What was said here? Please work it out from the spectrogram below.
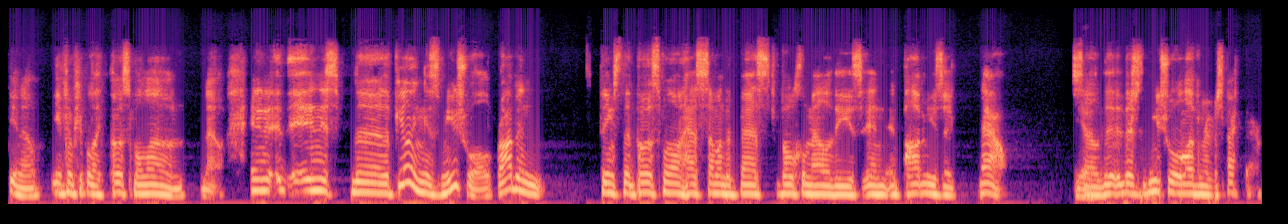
you know, even people like Post Malone, know, And, and it's, the, the feeling is mutual. Robin thinks that Post Malone has some of the best vocal melodies in, in pop music now. So yeah. th- there's mutual love and respect there.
